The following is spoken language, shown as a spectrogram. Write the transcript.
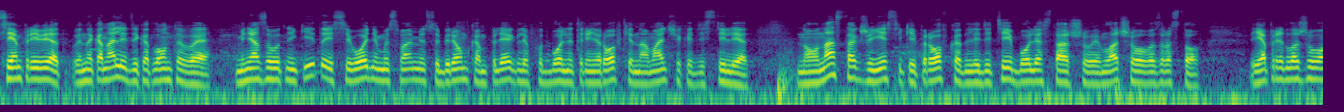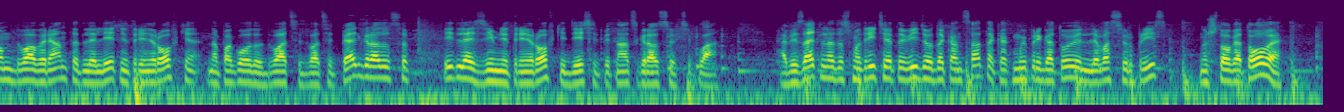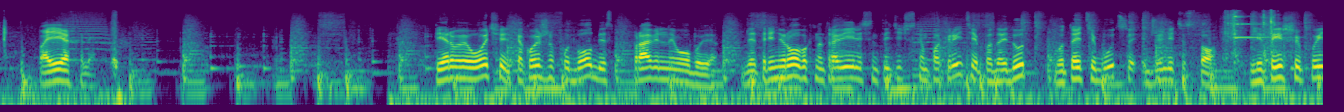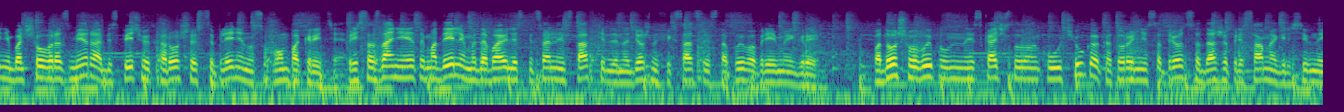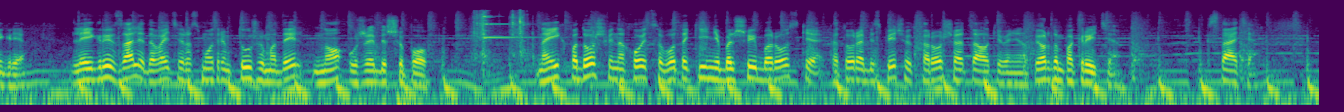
Всем привет! Вы на канале Декатлон ТВ. Меня зовут Никита, и сегодня мы с вами соберем комплект для футбольной тренировки на мальчика 10 лет. Но у нас также есть экипировка для детей более старшего и младшего возрастов. Я предложу вам два варианта для летней тренировки на погоду 20-25 градусов и для зимней тренировки 10-15 градусов тепла. Обязательно досмотрите это видео до конца, так как мы приготовили для вас сюрприз. Ну что, готовы? Поехали! В первую очередь, какой же футбол без правильной обуви? Для тренировок на траве или синтетическом покрытии подойдут вот эти бутсы Agility 100. Литые шипы небольшого размера обеспечивают хорошее сцепление на сухом покрытии. При создании этой модели мы добавили специальные вставки для надежной фиксации стопы во время игры. Подошва выполнена из качественного каучука, который не сотрется даже при самой агрессивной игре. Для игры в зале давайте рассмотрим ту же модель, но уже без шипов. На их подошве находятся вот такие небольшие бороздки, которые обеспечивают хорошее отталкивание на твердом покрытии. Кстати,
